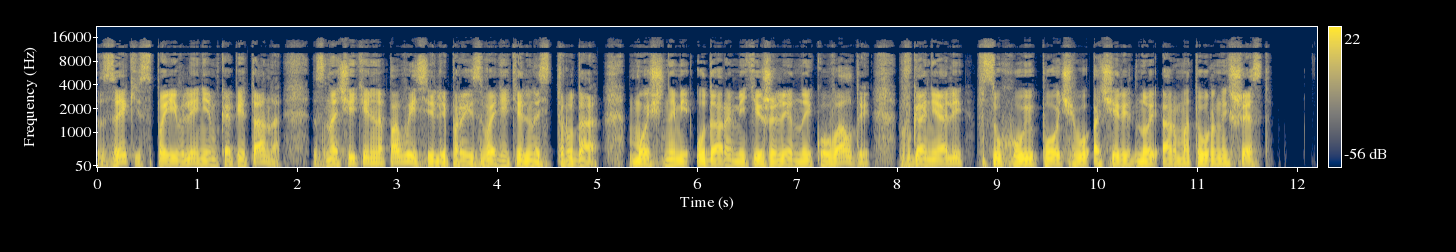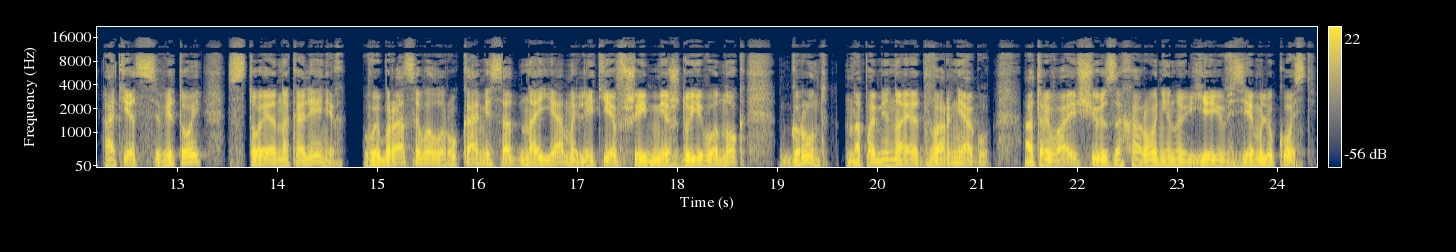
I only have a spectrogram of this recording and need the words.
Зеки с появлением капитана значительно повысили производительность труда, мощными ударами тяжеленной кувалды вгоняли в сухую почву очередной арматурный шест. Отец святой, стоя на коленях, выбрасывал руками с дна ямы, летевший между его ног, грунт, напоминая дворнягу, отрывающую захороненную ею в землю кость.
